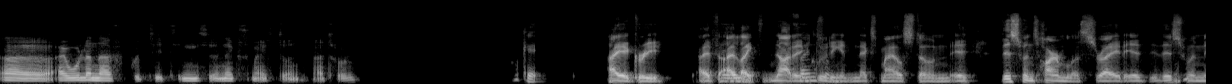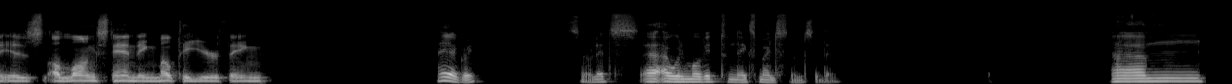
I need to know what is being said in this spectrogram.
Uh, I wouldn't have put it in the next milestone at all. Okay, I agree. I, I like not including me. it in next milestone. It, this one's harmless, right? It, this Mm-hmm. one is a long-standing, multi-year thing. I agree. So let's, uh, I will move it to next milestone, so then. Um,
